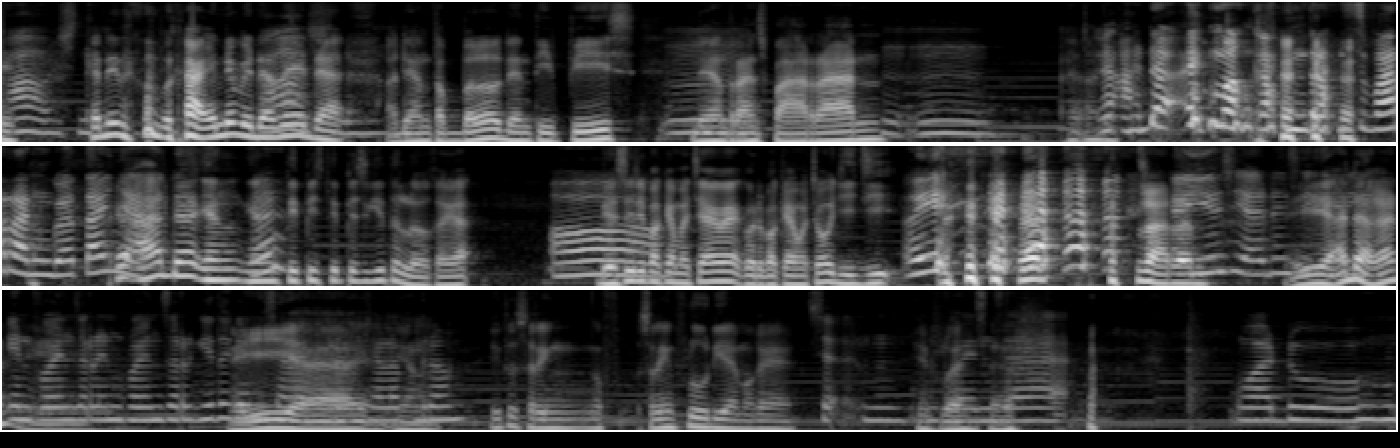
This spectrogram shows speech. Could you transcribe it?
Kaos nih. Kan itu kainnya beda-beda. Kaos ada yang tebel dan tipis ada yang transparan. Mm-mm. Eh, Ya, ada emang kain transparan gue Eh, tanya. ada yang yang tipis-tipis gitu loh kayak oh. Biasa dipakai sama cewek kalau dipakai sama cowok jijik. Oh iya. Transparan Eh, iya sih ada sih Iya, ada kan? influencer influencer gitu kan iya selebgram yang itu sering sering flu dia makanya. Se- mm, Influencer. waduh.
